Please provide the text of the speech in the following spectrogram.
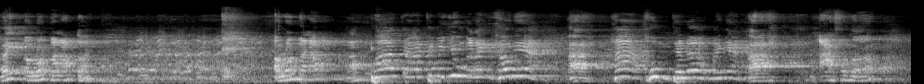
เฮ้ยเอารถมารับหน่อยเอารถมารับอะพระอาจารย์จะไปยุ่งอะไรกับเขาเนี่ยอะห้าทุ่มจะเลิกไหมเนี่ยอะ อ่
